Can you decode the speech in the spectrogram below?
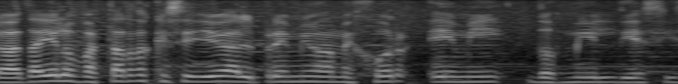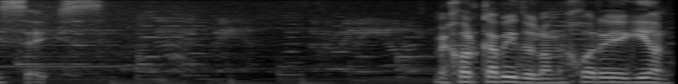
La batalla de los bastardos que se lleva el premio a mejor Emmy 2016. Mejor capítulo, mejor eh, guion.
